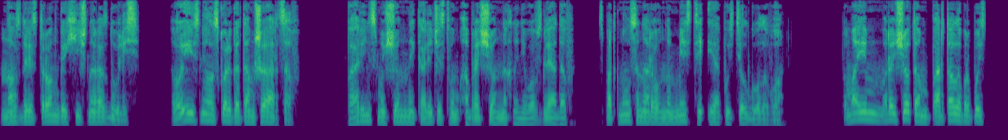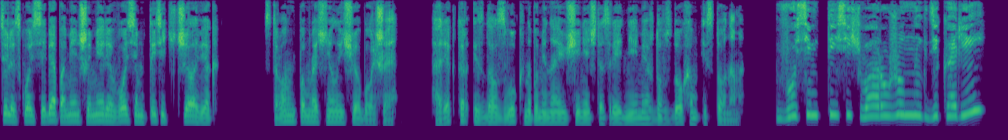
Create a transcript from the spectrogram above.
Ноздри Стронга хищно раздулись. «Выяснил, сколько там шарцев». Парень, смущенный количеством обращенных на него взглядов, споткнулся на ровном месте и опустил голову. «По моим расчетам, порталы пропустили сквозь себя по меньшей мере восемь тысяч человек». Стронг помрачнел еще больше а ректор издал звук, напоминающий нечто среднее между вздохом и стоном. «Восемь тысяч вооруженных дикарей?»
